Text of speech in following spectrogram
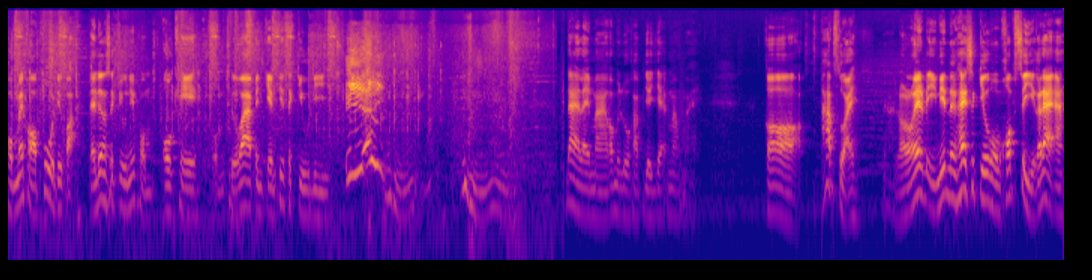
ผมไม่ขอพูดดีกว่า แต่เรื่องสกิลนี้ผมโอเค ผมถือว่าเป็นเกมที่สกิลดี ได้อะไรมาก็ไม่รู้ครับ เยอะแยะมากมาย ก็ภาพสวย เราเล่นไปอีกนิดนึงให้สกิลผมครบ 4 ก็ได้อะ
